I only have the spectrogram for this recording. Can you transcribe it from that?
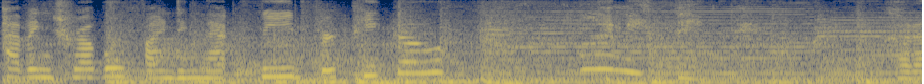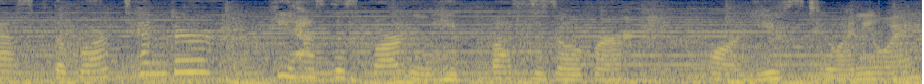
Having trouble finding that feed for Pico? Let me think. Could ask the bartender? He has this garden he fusses over. Or used to, anyway.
